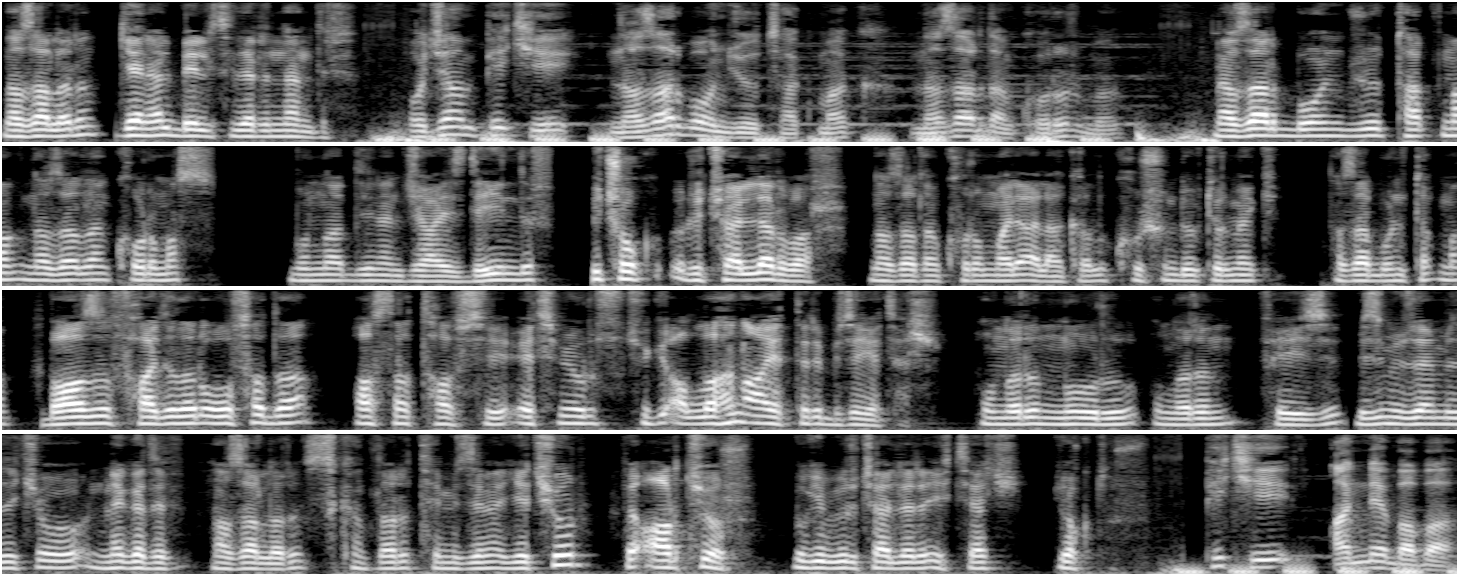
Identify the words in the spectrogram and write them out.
nazarların genel belirtilerindendir. Hocam peki nazar boncuğu takmak nazardan korur mu? Nazar boncuğu takmak nazardan korumaz. Bunlar dinen caiz değildir. Birçok ritüeller var nazardan korunmayla alakalı. Kurşun döktürmek, nazar boncuğu takmak. Bazı faydaları olsa da asla tavsiye etmiyoruz. Çünkü Allah'ın ayetleri bize yeter. Onların nuru, onların feyzi bizim üzerimizdeki o negatif nazarları, sıkıntıları temizlemeye yetiyor ve artıyor. Bu gibi ritüellere ihtiyaç yoktur. Peki anne baba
